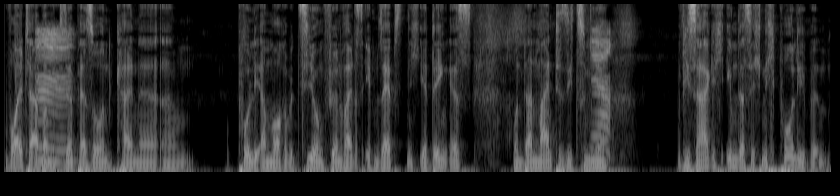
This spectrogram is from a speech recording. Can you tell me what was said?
wollte aber mm. mit dieser mm. Person keine ähm, polyamore Beziehung führen, weil das eben selbst nicht ihr Ding ist. Und dann meinte sie zu mir, ja. wie sage ich ihm, dass ich nicht poly bin?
